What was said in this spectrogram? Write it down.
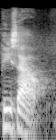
Peace out.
